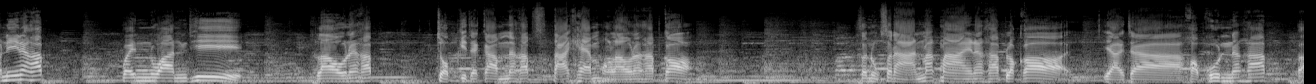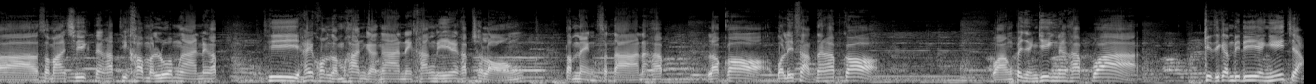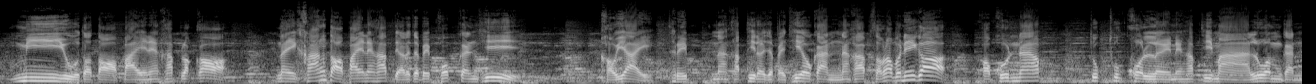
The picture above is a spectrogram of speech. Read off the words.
วันนี้นะครับเป็นวันที่เรานะครับจบกิจกรรมนะครับสตาร์แคมป์ของเรานะครับก็สนุกสนานมากมายนะครับ แล้วก็อยากจะขอบคุณนะครับสมาชิกนะครับที่เข้ามาร่วมงานนะครับ ที่ให้ความสำคัญกับงานในครั้งนี้นะครับ ฉลองตำแหน่งสตาร์นะครับ แล้วก็บริษัทนะครับก็หวังเป็นอย่างยิ่งนะครับว่ากิจกรรมดีๆอย่างนี้จะมีอยู่ต่อๆไปนะครับ แล้วก็ ในครั้งต่อไปนะครับ เดี๋ยวเราจะไปพบกันที่เขาใหญ่ทริปนะครับที่เราจะไปเที่ยวกันนะครับสำหรับวันนี้ก็ขอบคุณนะครับทุกๆคนเลยนะครับที่มาร่วมกัน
